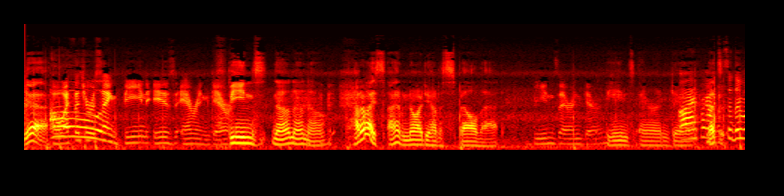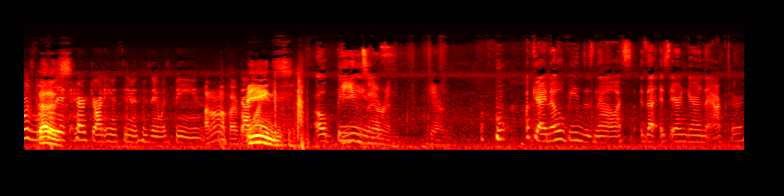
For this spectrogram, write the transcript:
Yeah. Oh, I thought you were Oh. saying Bean is Aaron Garen. Beans. No, no, no. How do I? s- I have no idea how to spell that. Beans Aaron Garen. Beans Aaron Garen. Oh, I forgot. That's so there was that literally is- a character on Even Steven whose name was Bean. I don't know if I've That ever Beans. Oh, Beans Beans. Aaron Garen. Okay, I know who Beans is now. I s- Is that is Aaron Garen the actor?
